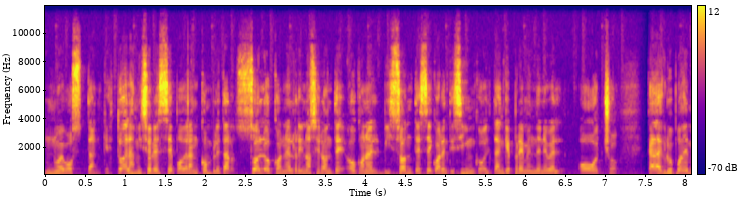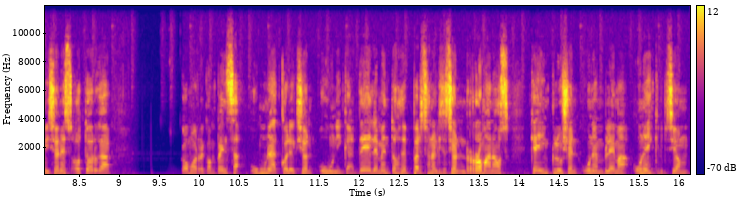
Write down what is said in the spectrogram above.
nuevos tanques. Todas las misiones se podrán completar solo con el rinoceronte o con el bisonte C-45, el tanque premium de nivel 8. Cada grupo de misiones otorga como recompensa una colección única de elementos de personalización romanos que incluyen un emblema, una inscripción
